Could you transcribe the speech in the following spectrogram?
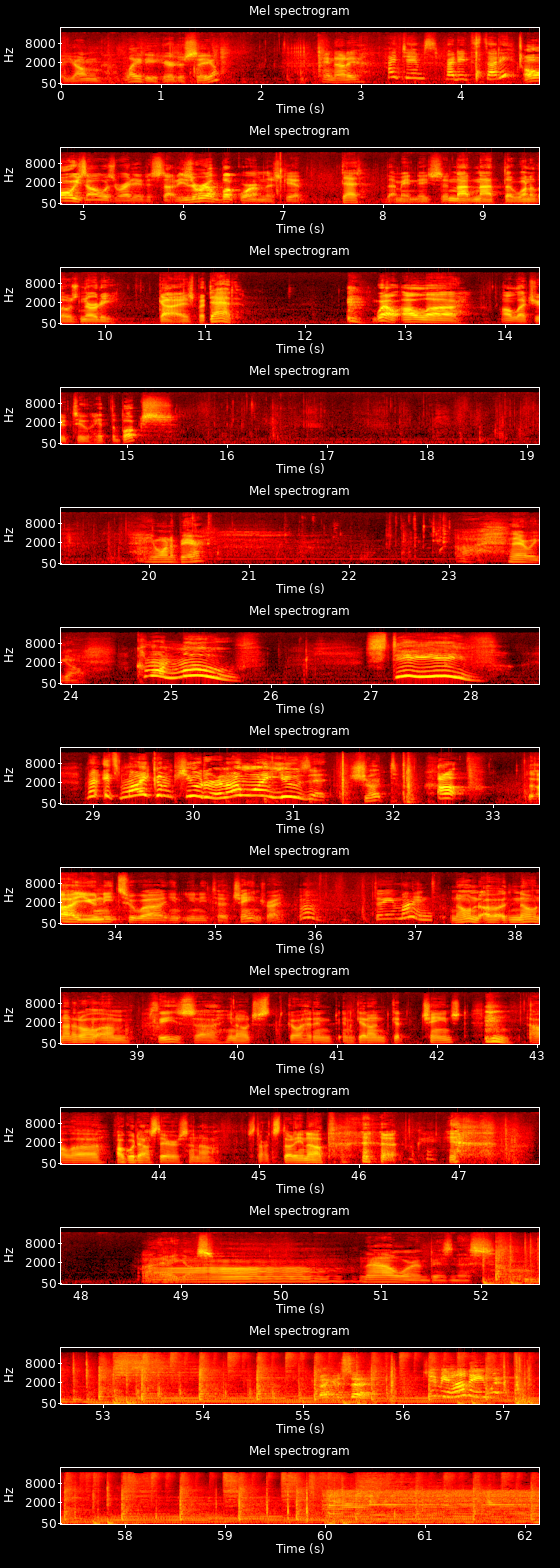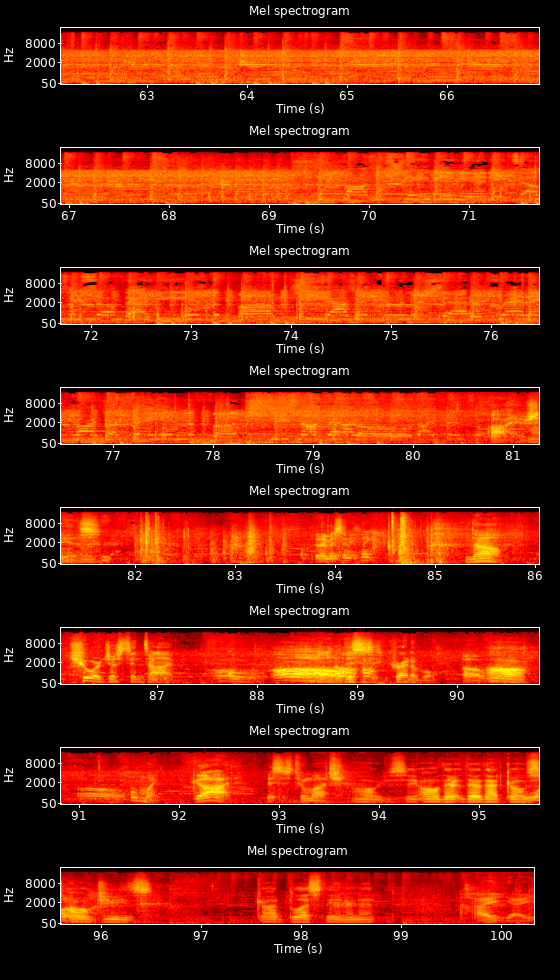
a young lady here to see you. Hey, Nadia. Hi, James. Ready to study? Oh, he's always ready to study. He's a real bookworm, this kid. Dad. I mean, he's not not the, one of those nerdy guys, but Dad. well, I'll uh, I'll let you two hit the books. You want a beer? Ah, there we go. Come on, move. Steve. Man, it's my computer and I want to use it. Shut Up! Uh, you need to, uh, you, you need to change, right? Mm. Do you mind? No, no, uh, no, not at all. Um, please, uh, you know, just go ahead and, and get on, get changed. I'll, uh, I'll go downstairs and I'll start studying up. Okay. yeah. Oh, there he goes. Now we're in business. Back in a sec. Jimmy, honey, where... Ah, here she is. Did I miss anything? No, you were just in time. Oh. oh, Oh, this is incredible. Oh. oh, Oh my God. This is too much. oh, you see. Oh, there, there that goes. Whoa. Oh, jeez. God bless the internet. Ay, ay, ay.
